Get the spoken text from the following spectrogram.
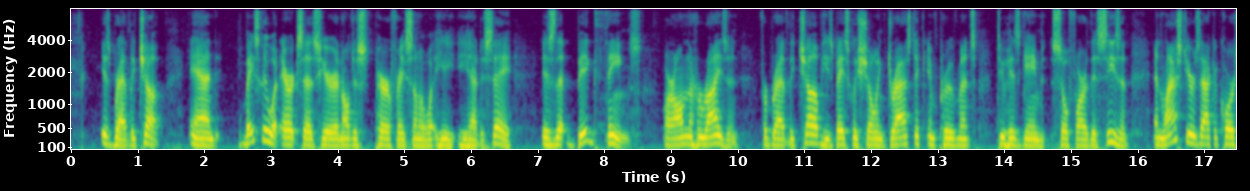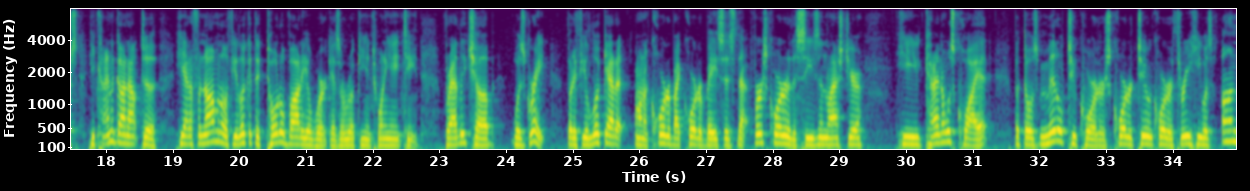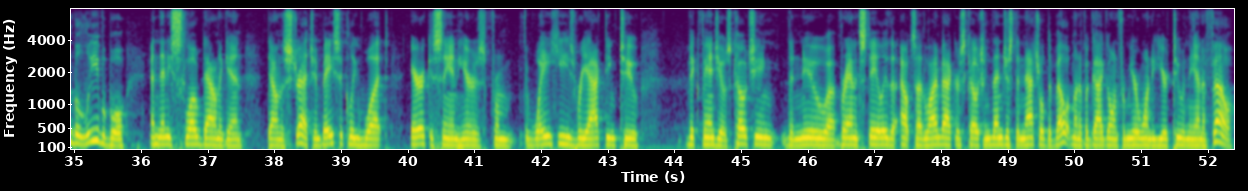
is Bradley Chubb, and basically what Eric says here, and I'll just paraphrase some of what he he had to say, is that big things are on the horizon for Bradley Chubb. He's basically showing drastic improvements to his game so far this season. And last year, Zach, of course, he kind of got out to, he had a phenomenal, if you look at the total body of work as a rookie in 2018, Bradley Chubb was great. But if you look at it on a quarter by quarter basis, that first quarter of the season last year, he kind of was quiet. But those middle two quarters, quarter two and quarter three, he was unbelievable. And then he slowed down again down the stretch. And basically, what Eric is saying here is from the way he's reacting to Vic Fangio's coaching, the new uh, Brandon Staley, the outside linebackers coach, and then just the natural development of a guy going from year one to year two in the NFL,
